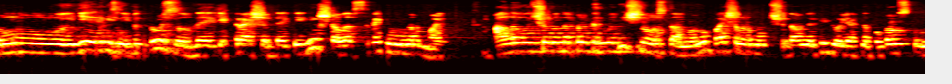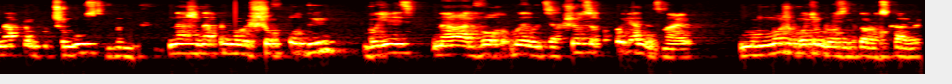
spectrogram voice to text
Тому є різні підрозділи, в деяких краще, в деяких гірше, але в середньому нормально. Але от щодо, наприклад, медичного стану, ну бачили ми нещодавно відео, як на Покровському напрямку чомусь наш напрямок йшов один боєць на двох милицях. Що це було, я не знаю. Може, потім розвідка розкаже.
